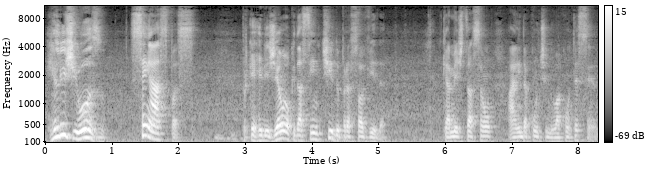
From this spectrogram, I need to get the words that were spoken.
religioso, sem aspas, porque religião é o que dá sentido para a sua vida, que a meditação ainda continua acontecendo.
